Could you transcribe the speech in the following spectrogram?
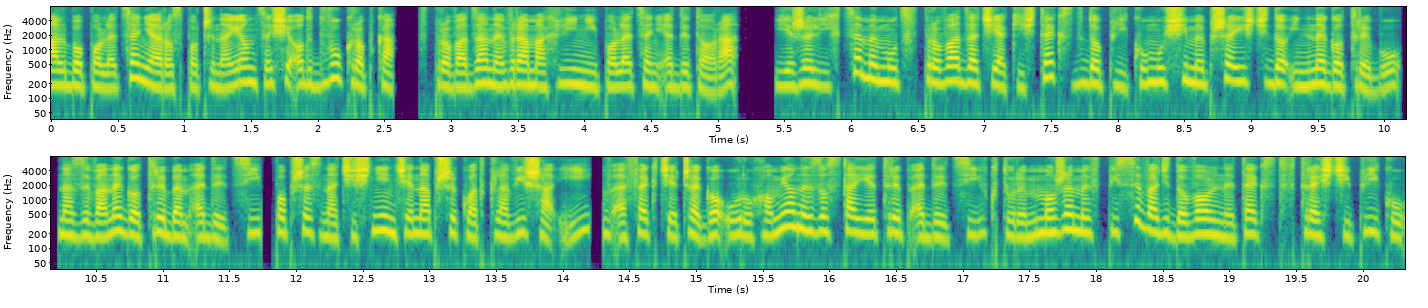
albo polecenia rozpoczynające się od dwukropka, wprowadzane w ramach linii poleceń edytora. Jeżeli chcemy móc wprowadzać jakiś tekst do pliku, musimy przejść do innego trybu, nazywanego trybem edycji, poprzez naciśnięcie np. klawisza I, w efekcie czego uruchomiony zostaje tryb edycji, w którym możemy wpisywać dowolny tekst w treści pliku,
